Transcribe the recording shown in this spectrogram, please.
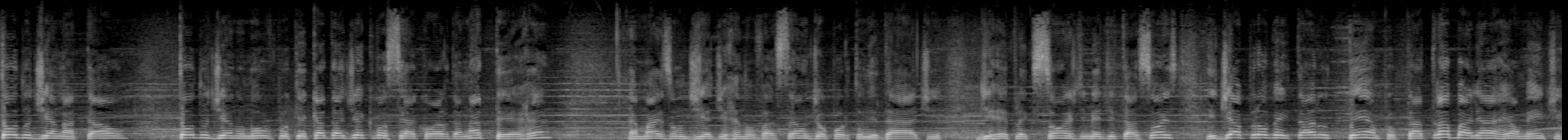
Todo dia é Natal, todo dia ano novo, porque cada dia que você acorda na terra, é mais um dia de renovação, de oportunidade, de reflexões, de meditações e de aproveitar o tempo para trabalhar realmente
